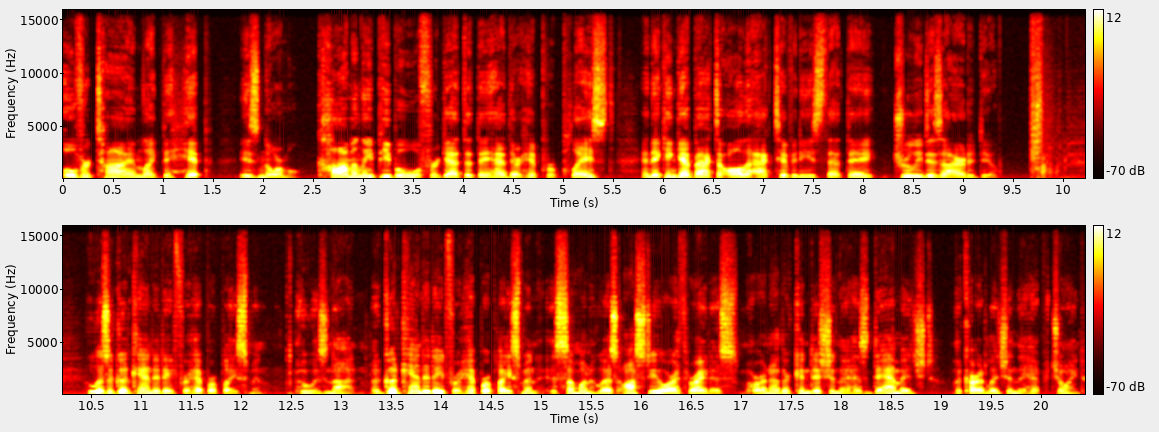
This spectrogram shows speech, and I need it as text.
over time like the hip is normal. Commonly, people will forget that they had their hip replaced and they can get back to all the activities that they truly desire to do. Who is a good candidate for hip replacement? Who is not? A good candidate for hip replacement is someone who has osteoarthritis or another condition that has damaged the cartilage in the hip joint.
